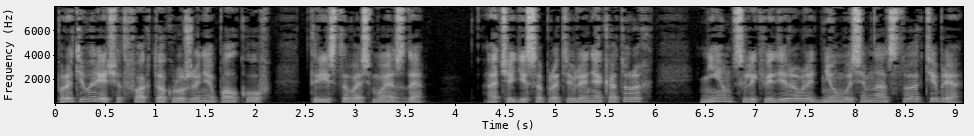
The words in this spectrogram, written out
противоречат факту окружения полков 308 СД, очаги сопротивления которых немцы ликвидировали днем 18 октября,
